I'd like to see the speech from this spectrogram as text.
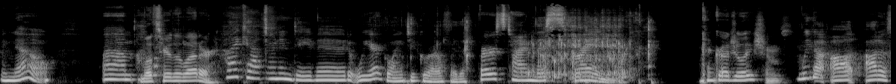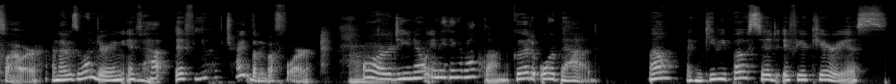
I know. Um, Let's hear the letter. hi, Catherine and David. We are going to grow for the first time this spring. Congratulations. We got au- autoflower, and I was wondering if ha- if you have tried them before, mm. or do you know anything about them, good or bad? Well, I can keep you posted if you're curious.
